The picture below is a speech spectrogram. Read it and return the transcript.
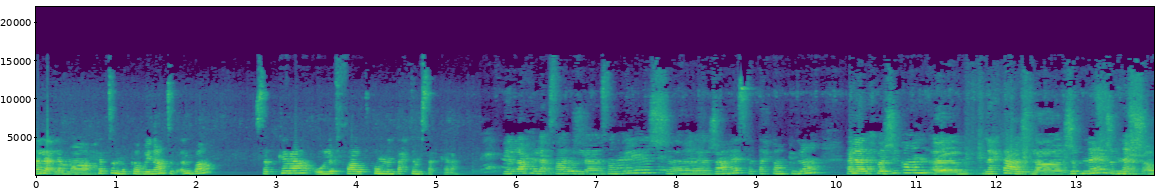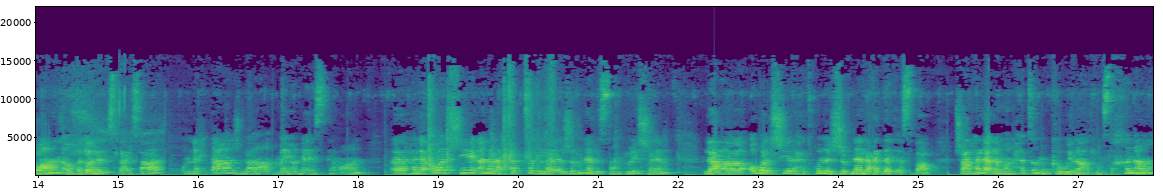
هلا لما أحط المكونات بقلبها سكرها ولفها وتكون من تحت مسكرة. يلا هلا صاروا الساندويش آه، جاهز فتحتهم كلهم. هلا رح ورجيكم آه، نحتاج لجبنة جبنة اشقوان أو هدول السلايسات وبنحتاج لمايونيز كمان. آه، هلا أول شيء أنا رح أحط الجبنة بالساندويشة. لأول شيء رح تكون الجبنة لعدة أسباب. مشان هلا لما نحط المكونات ونسخنها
